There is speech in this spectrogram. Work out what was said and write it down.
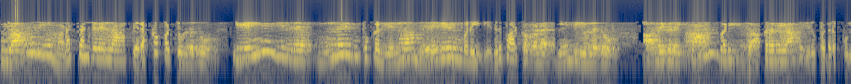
யாருடைய மனக்கண்கள் எல்லாம் திறக்கப்பட்டுள்ளதோ எங்கே இந்த முன்னறிவிப்புகள் எல்லாம் நிறைவேறும்படி எதிர்பார்க்கப்பட வேண்டியுள்ளதோ அவைகளை காணும்படி ஜாக்கிரதையாக இருப்பதற்கும்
